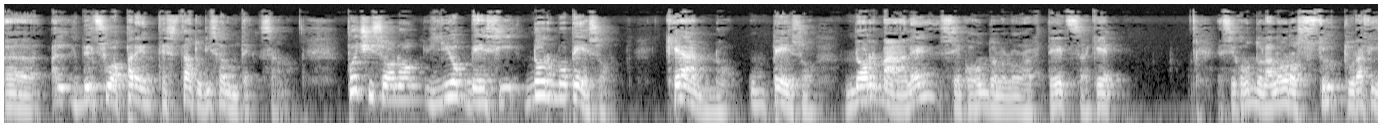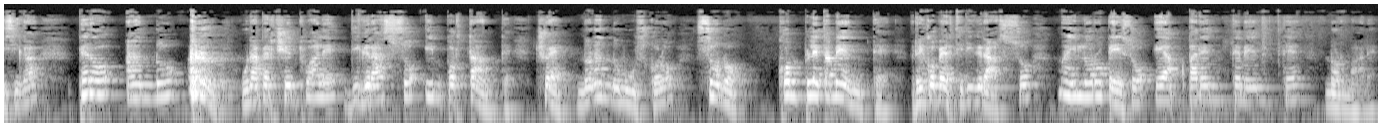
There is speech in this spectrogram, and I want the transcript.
eh, del suo apparente stato di salute sano. Poi ci sono gli obesi normopeso, che hanno un peso normale, secondo la loro altezza, che secondo la loro struttura fisica, però hanno una percentuale di grasso importante, cioè non hanno muscolo, sono completamente ricoperti di grasso, ma il loro peso è apparentemente normale.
